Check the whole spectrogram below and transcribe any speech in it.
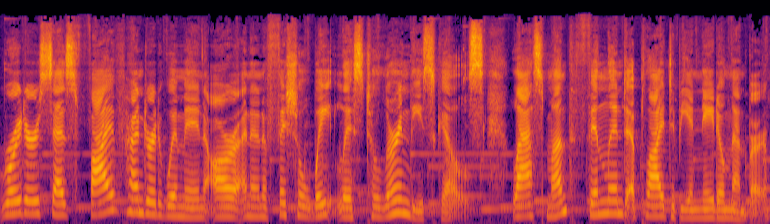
Reuters says 500 women are on an official wait list to learn these skills. Last month, Finland applied to be a NATO member.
